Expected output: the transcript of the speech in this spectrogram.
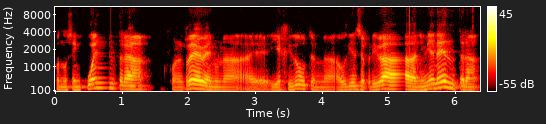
Cuando se encuentra con el Rebe en una eh, en una audiencia privada, ni bien entra,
